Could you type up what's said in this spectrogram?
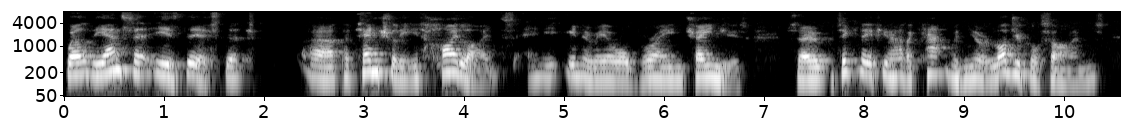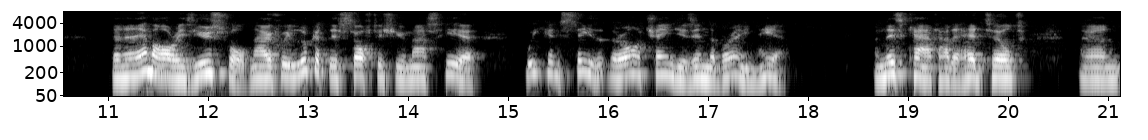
Well, the answer is this that uh, potentially it highlights any inner ear or brain changes. So, particularly if you have a cat with neurological signs, then an MR is useful. Now, if we look at this soft tissue mass here, we can see that there are changes in the brain here. And this cat had a head tilt, and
